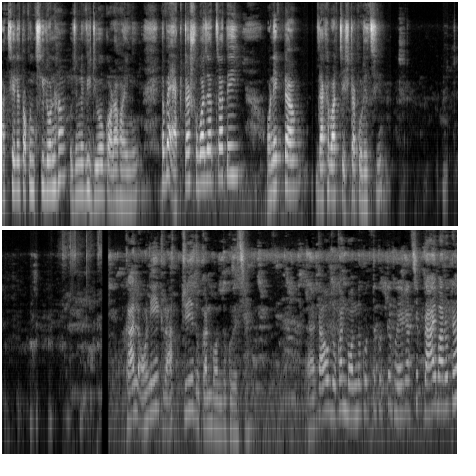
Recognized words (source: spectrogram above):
আর ছেলে তখন ছিল না ওই জন্য ভিডিও করা হয়নি। তবে একটা শোভাযাত্রাতেই অনেকটা দেখাবার চেষ্টা করেছি। কাল অনেক রাত্রে দোকান বন্ধ করেছে। তাও দোকান বন্ধ করতে করতে হয়ে গেছে প্রায় বারোটা।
